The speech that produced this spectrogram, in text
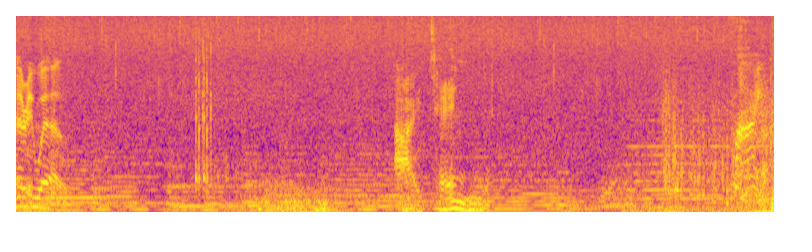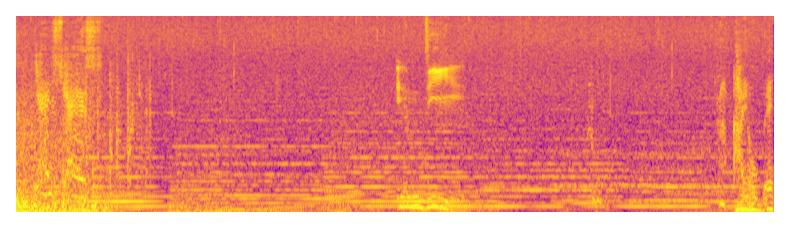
Very well. I tend. Fine. Yes, yes. Indeed. They'll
